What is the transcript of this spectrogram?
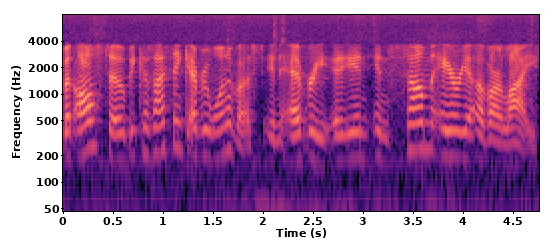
But also because I think every one of us in every in in some area of our life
